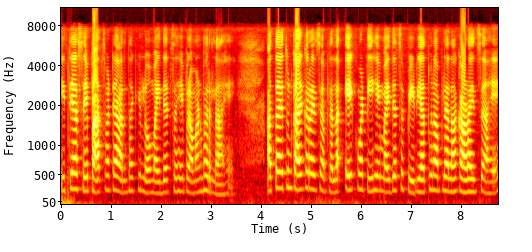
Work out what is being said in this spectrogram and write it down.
इथे असे पाच वाट्या अर्धा किलो मैद्याचं हे प्रमाण भरलं आहे. आता यातून काय करायचं आपल्याला? एक वाटी हे मैद्याचं पीठ यातून आपल्याला काढायचं आहे.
